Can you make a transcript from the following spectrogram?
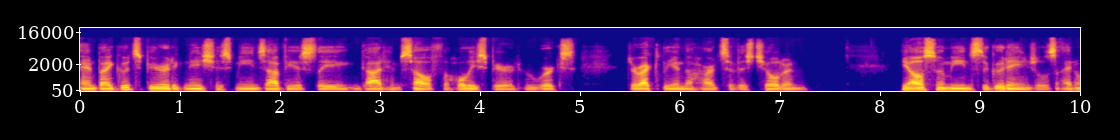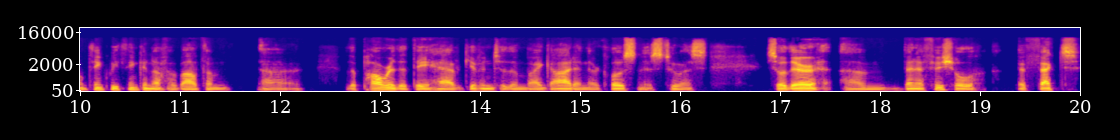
And by good spirit, Ignatius means obviously God Himself, the Holy Spirit, who works directly in the hearts of His children. He also means the good angels. I don't think we think enough about them, uh, the power that they have given to them by God and their closeness to us. So their um, beneficial effect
